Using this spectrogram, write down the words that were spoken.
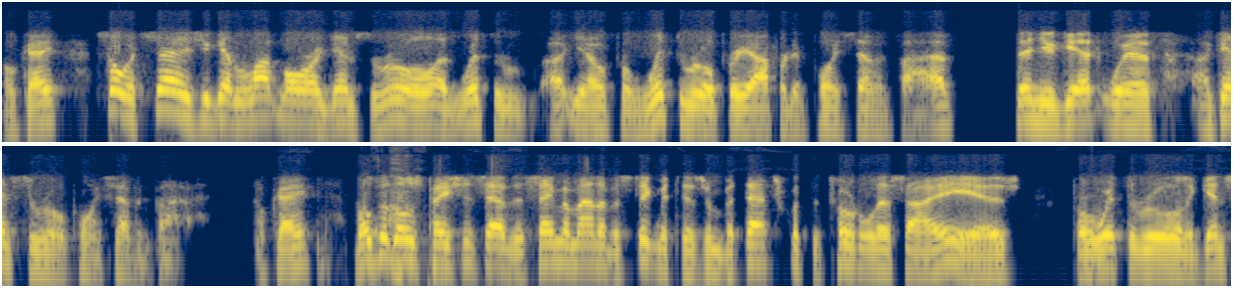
Okay. So it says you get a lot more against the rule and with the, uh, you know, for with the rule preoperative 0.75 than you get with against the rule 0.75. Okay? Both of those patients have the same amount of astigmatism, but that's what the total SIA is for with the rule and against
